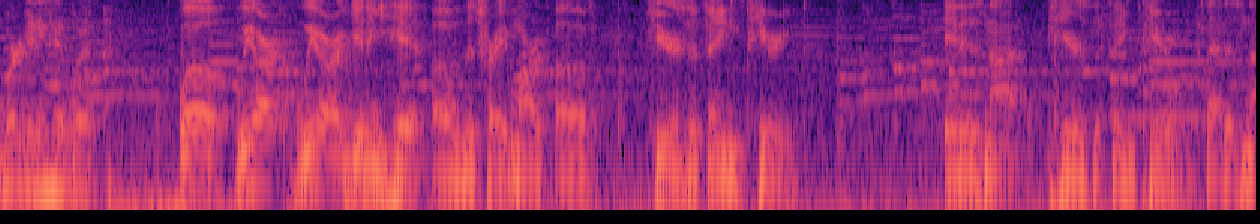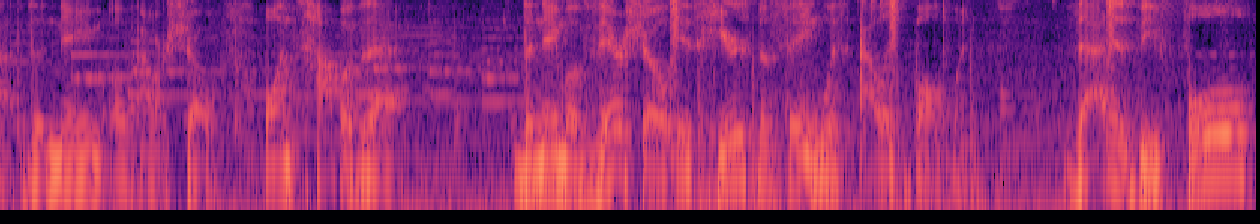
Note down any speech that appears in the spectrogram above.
we're getting hit with, Well, we are we are getting hit of the trademark of here's the thing period. It is not here's the thing period. That is not the name of our show. On top of that, the name of their show is Here's the Thing with Alec Baldwin. That is the full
